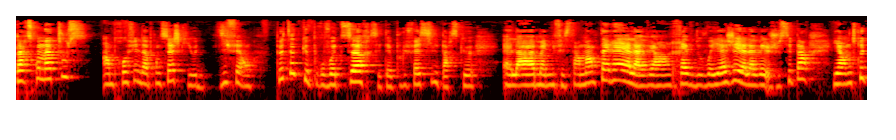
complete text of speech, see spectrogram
parce qu'on a tous un profil d'apprentissage qui est différent. Peut-être que pour votre sœur, c'était plus facile parce que elle a manifesté un intérêt, elle avait un rêve de voyager, elle avait, je sais pas, il y a un truc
